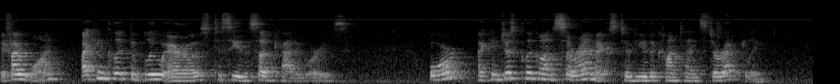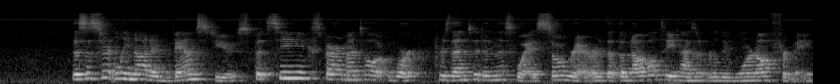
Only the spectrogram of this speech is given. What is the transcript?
If I want, I can click the blue arrows to see the subcategories. Or I can just click on ceramics to view the contents directly. This is certainly not advanced use, but seeing experimental work presented in this way is so rare that the novelty hasn't really worn off for me.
